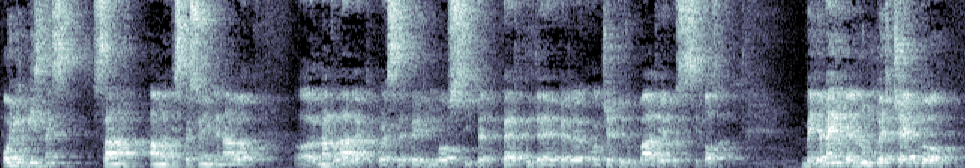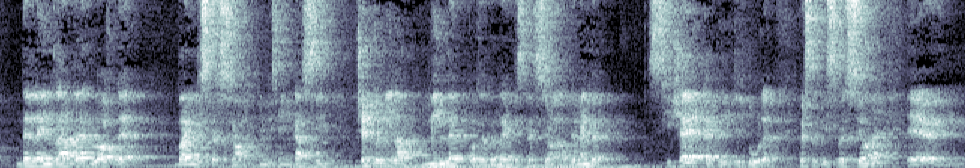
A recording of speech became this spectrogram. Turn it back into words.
Ogni business sano ha una dispersione di denaro uh, naturale che può essere per rimborsi, per perdite, per oggetti rubati e qualsiasi cosa. Mediamente l'1% delle entrate lorde va in dispersione, quindi se incassi 100.000, 1.000 potrebbe andare in dispersione. Ovviamente si cerca di ridurre questa dispersione, eh,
